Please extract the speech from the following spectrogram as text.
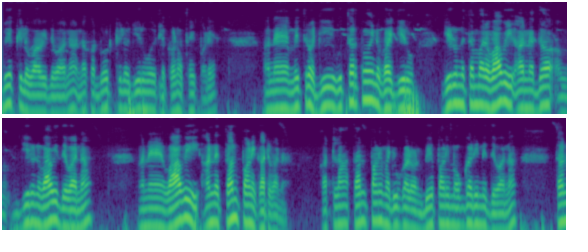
બે કિલો વાવી દેવાના, નકર દોઢ કિલો જીરું હોય એટલે ઘણો થઈ પડે. અને મિત્રો, જી ઉતરતું હોય ને ભાઈ જીરું, જીરુંને તમારે વાવી અને દ, જીરુંને વાવી દેવાના અને વાવી અને તન પાણી કાઢવાના. કટલા તન પાણીમાં જ ઉગાડવાના, બે પાણીમાં ઉગાડી નહીં દેવાના. તન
